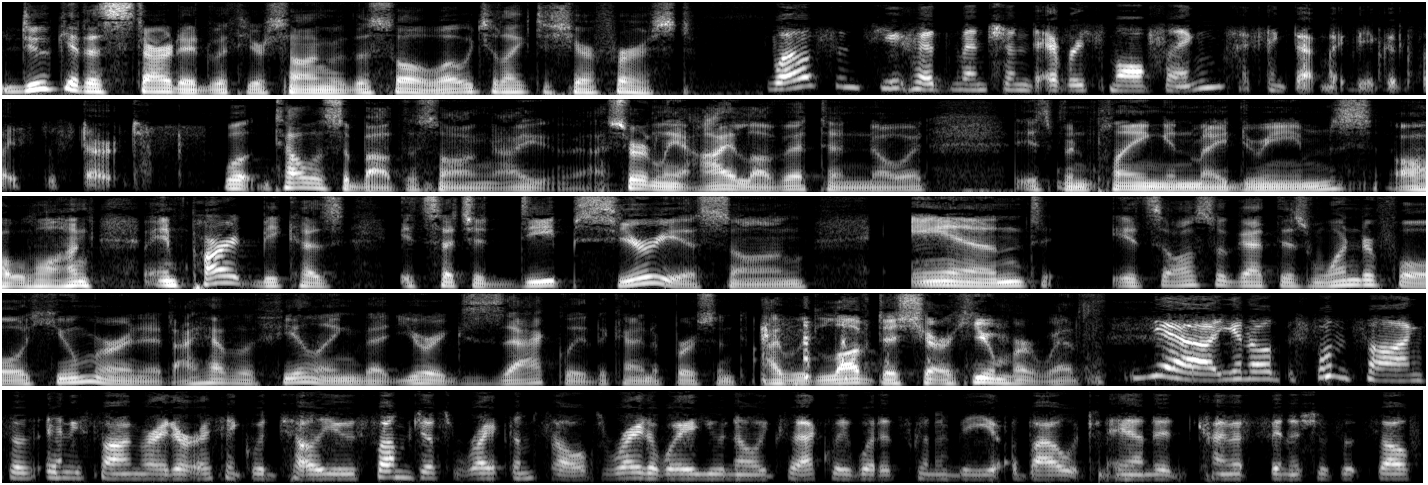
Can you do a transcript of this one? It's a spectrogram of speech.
do get us started with your song of the soul. What would you like to share first? Well, since you had mentioned every small thing, I think that might be a good place to start. Well, tell us about the song. I certainly I love it and know it. It's been playing in my dreams all along, in part because it's such a deep, serious song, and it's also got this wonderful humor in it. I have a feeling that you're exactly the kind of person I would love to share humor with. Yeah, you know, some songs, as any songwriter I think would tell you, some just write themselves right away. You know exactly what it's going to be about, and it kind of finishes itself.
